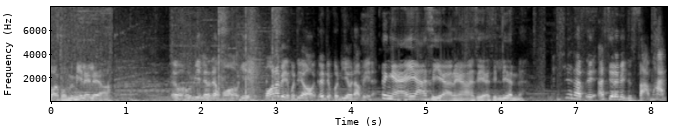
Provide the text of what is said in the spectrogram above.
บอดผมไม่มีอะไรเลยเหรอเออผมมีแล้วแต่มองกับพี่มองดาเมจคนเดียวเล่นเดี๋ยวคนเดียวดาเมจอะยังไงอาเซียเนี่ยอาเซียซิเลียนนะเชื่อดาเมจอาเซียดาเมจอยู่สามพัน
